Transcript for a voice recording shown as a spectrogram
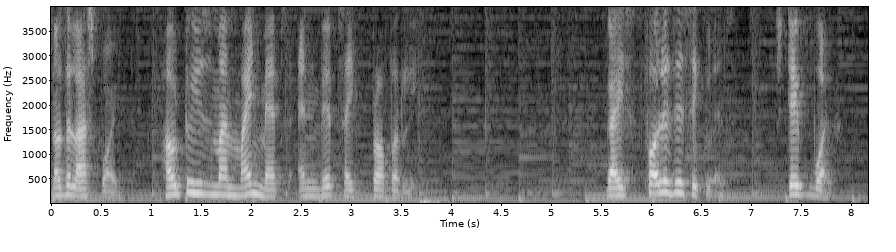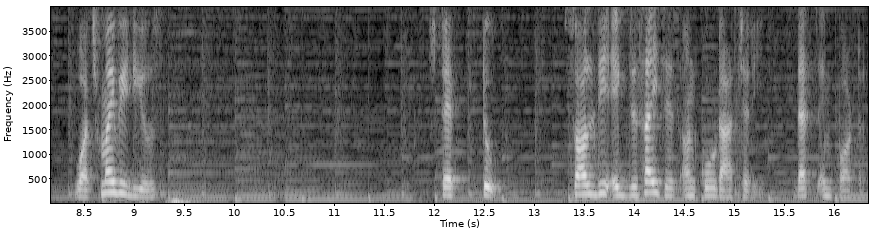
Now the last point, how to use my mind maps and website properly. Guys, follow this sequence. Step 1. Watch my videos. Step 2. Solve the exercises on Codearchery. That's important.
